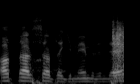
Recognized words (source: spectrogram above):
Atlar start takım emrinde.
